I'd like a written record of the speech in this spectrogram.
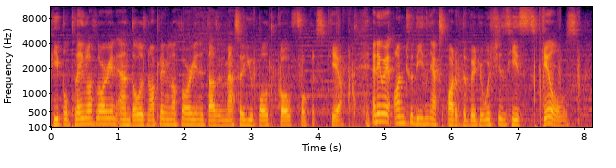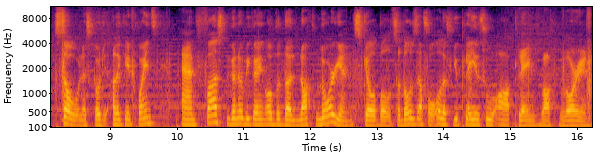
people playing Lothlorien and those not playing Lothlorien. It doesn't matter. You both go focus here. Anyway, on to the next part of the video, which is his skills. So let's go to allocate points. And first, we're going to be going over the Lothlorien skill build. So those are for all of you players who are playing Lothlorien.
